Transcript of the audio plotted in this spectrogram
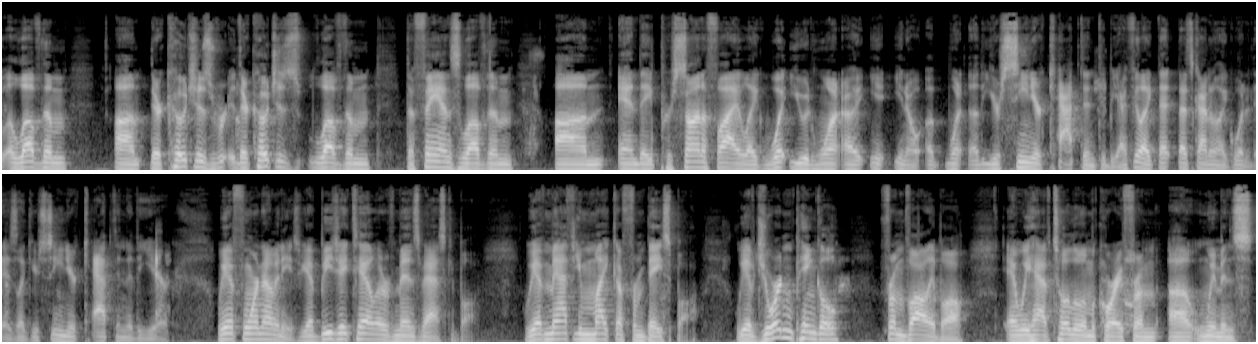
love them. Um, their coaches, their coaches love them. The fans love them, um, and they personify like what you would want, a, you, know, a, what, a, your senior captain to be. I feel like that that's kind of like what it is, like your senior captain of the year. We have four nominees. We have B.J. Taylor of men's basketball. We have Matthew Micah from baseball. We have Jordan Pingle from volleyball, and we have Tolu McCory from uh, women's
